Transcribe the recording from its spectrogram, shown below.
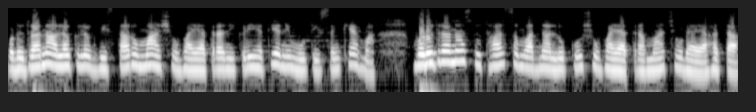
વડોદરાના અલગ અલગ વિસ્તારોમાં શોભાયાત્રા નીકળી હતી અને મોટી સંખ્યામાં વડોદરાના સુથાર સમાજના લોકો શોભાયાત્રામાં જોડાયા હતા.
